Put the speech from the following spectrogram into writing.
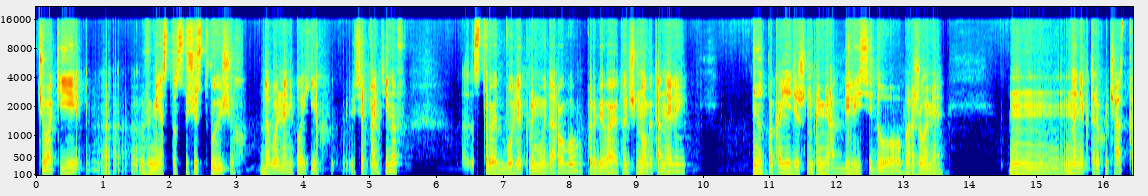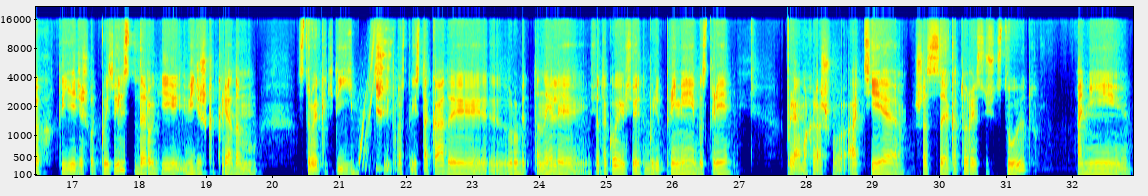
чуваки э, вместо существующих довольно неплохих серпантинов строят более прямую дорогу, пробивают очень много тоннелей. И вот пока едешь, например, от Тбилиси до Боржоми, на некоторых участках ты едешь вот по извилистой дороге и видишь, как рядом строят какие-то ебейшие просто эстакады, рубят тоннели и все такое, и все это будет прямее, быстрее, прямо хорошо. А те шоссе, которые существуют, они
